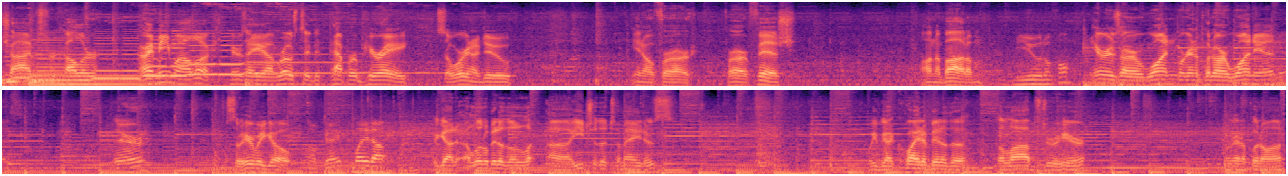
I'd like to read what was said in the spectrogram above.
chives for color. All right, meanwhile, look, here's a uh, roasted pepper puree. So we're gonna do, you know, for our for our fish on the bottom. Beautiful. Here is our one. We're gonna put our one in there. So here we go. Okay, plate up. We got a little bit of the uh, each of the tomatoes. We've got quite a bit of the, the lobster here. We're gonna put on,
